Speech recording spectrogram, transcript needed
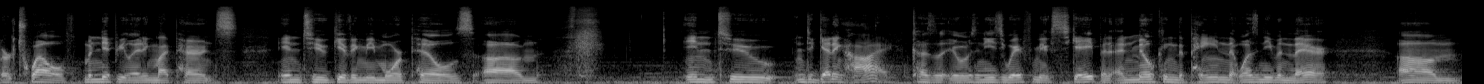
or 12, manipulating my parents into giving me more pills, um, into into getting high because it was an easy way for me to escape and, and milking the pain that wasn't even there. Um,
